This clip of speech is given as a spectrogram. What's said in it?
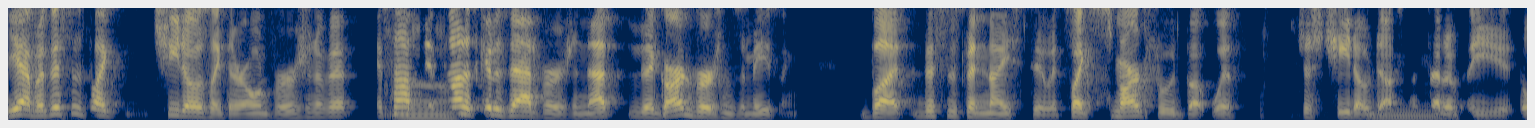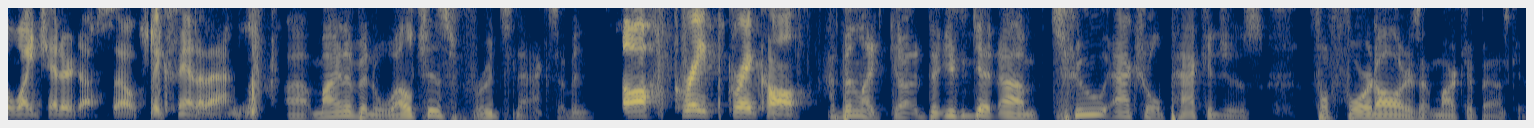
Yeah, but this is like Cheetos, like their own version of it. It's not. It's not as good as that version. That the garden version is amazing, but this has been nice too. It's like smart food, but with just Cheeto dust Mm. instead of the the white cheddar dust. So big fan of that. Uh mine have been Welch's fruit snacks. I've been Oh, great, great call. I've been like uh, you can get um two actual packages for four dollars at Market Basket.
